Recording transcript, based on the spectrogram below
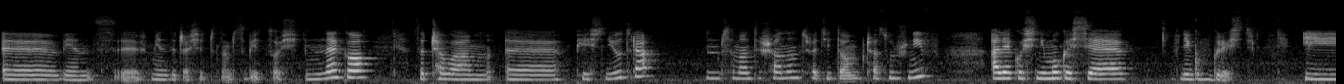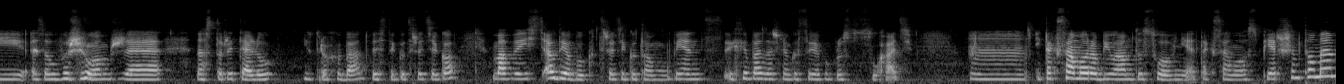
e, więc e, w międzyczasie czytam sobie coś innego. Zaczęłam e, Pieśń Jutra mm, Samanty Shannon, trzeci tom Czasu Żniw, ale jakoś nie mogę się w niego wgryźć. I zauważyłam, że na Storytelu jutro chyba, 23, ma wyjść audiobook trzeciego tomu, więc chyba zacznę go sobie po prostu słuchać. Mm, I tak samo robiłam dosłownie, tak samo z pierwszym tomem,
